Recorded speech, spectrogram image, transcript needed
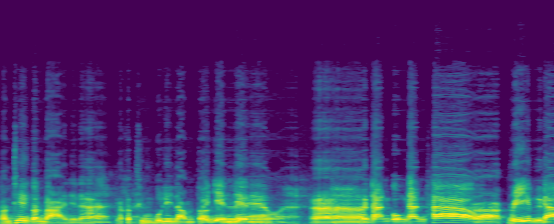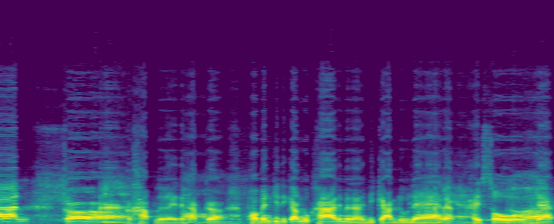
ตอนเที่ยงตอนบ่ายเนี่ยนะฮะอ่าแล้วก็ถึงบุรีรัมย์ตอนก็เย็นเย็นแล้วๆอะอ่าอ่าแล้วก็ทานกุ้งทานข้าวอ่ารีบกันก็อ่าก็ขับเลยนะครับอ๋อก็พอเป็นกิจกรรมลูกค้าเนี่ยมันอาจจะมีการดูแลทำไมแบบฮะไฮโซเหรอแจ็ค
